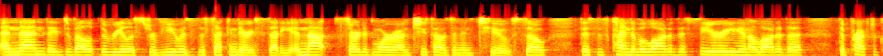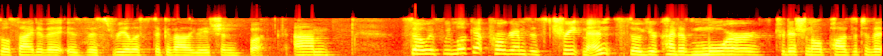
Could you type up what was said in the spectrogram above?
And then they developed the realist review as the secondary study, and that started more around 2002. So this is kind of a lot of the theory and a lot of the, the practical side of it is this realistic evaluation book. Um, so if we look at programs as treatment, so your kind of more traditional positivist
